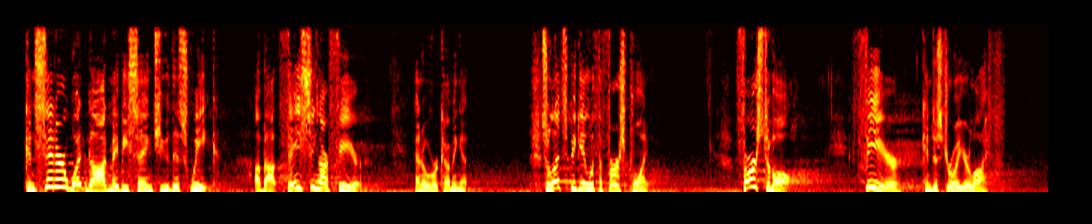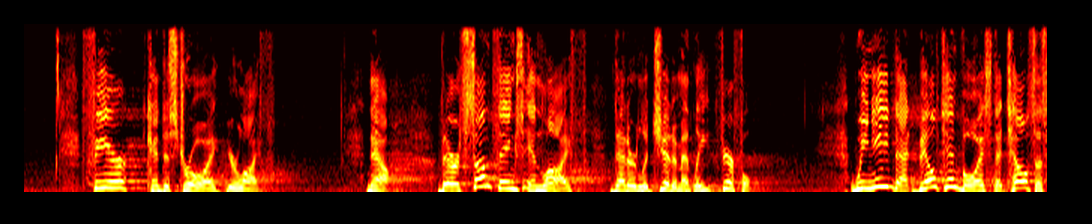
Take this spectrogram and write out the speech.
consider what God may be saying to you this week about facing our fear and overcoming it. So let's begin with the first point. First of all, fear can destroy your life. Fear can destroy your life. Now, there are some things in life that are legitimately fearful. We need that built in voice that tells us,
